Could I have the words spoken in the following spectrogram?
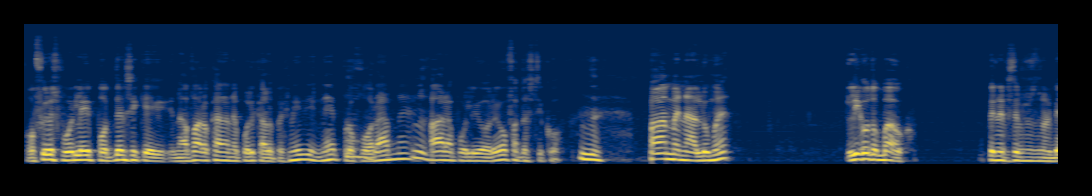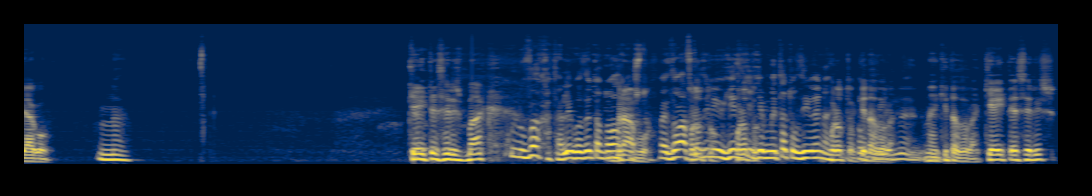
Ο φίλος που λέει Ποντένσε και Ναβάρο κάνανε πολύ καλό παιχνίδι. Ναι, προχωράμε. Πάρα πολύ ωραίο, φανταστικό. ναι. Πάμε να λούμε λίγο τον Μπάουκ πριν επιστρέψουμε στον Ολυμπιακό. ναι. Και οι τέσσερις μπακ. Κουλουβάχατα λίγο, δεν ήταν το άγχος Μπράβο. του. Εδώ αυτό Πρώτο, δημιουργήθηκε πρώτο. και μετά το 2-1. Πρώτο, κοίτα Πολύ, τώρα. Ναι, Ναι, ναι. κοίτα τώρα. Και οι τέσσερις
